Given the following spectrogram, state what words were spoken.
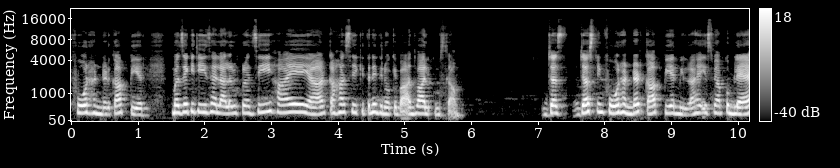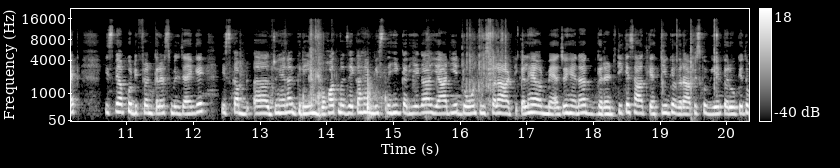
फोर हंड्रेड का पेयर मज़े की चीज़ है, लाला रुखरजी हाय यार, कहाँ से? कितने दिनों के बाद? वालेकुम सलाम। Just just in four hundred का पेयर मिल रहा है। इसमें आपको ब्लैक इसमें आपको डिफरेंट कलर्स मिल जाएँगे। इसका जो है ना ग्रीन बहुत मज़े का है। मिस नहीं करिएगा। यार, ये डोंट मिस वाला आर्टिकल है और मैं जो है ना गारंटी के साथ कहती हूँ कि अगर आप इसको वियर करोगे तो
